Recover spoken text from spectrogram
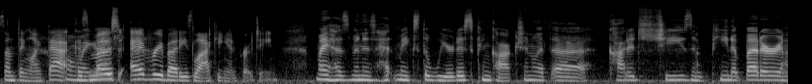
Something like that, Oh my because gosh. most everybody's lacking in protein. My husband is makes the weirdest concoction with uh, cottage cheese and peanut butter and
